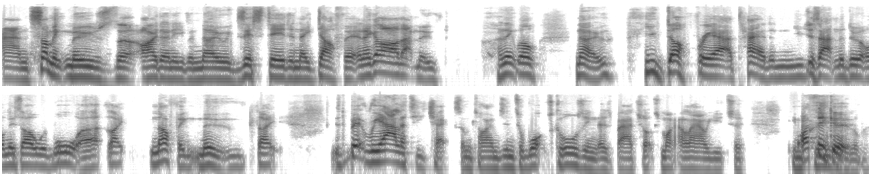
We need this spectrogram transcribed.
And something moves that I don't even know existed, and they duff it, and they go, "Oh, that moved." I think, well, no, you duff three out of ten, and you just happen to do it on this hole with water. Like nothing moved. Like it's a bit reality check sometimes into what's causing those bad shots might allow you to. I think improve a little bit.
